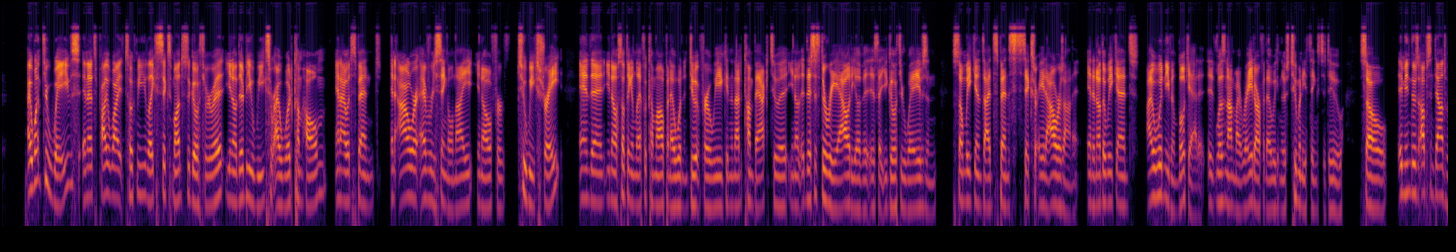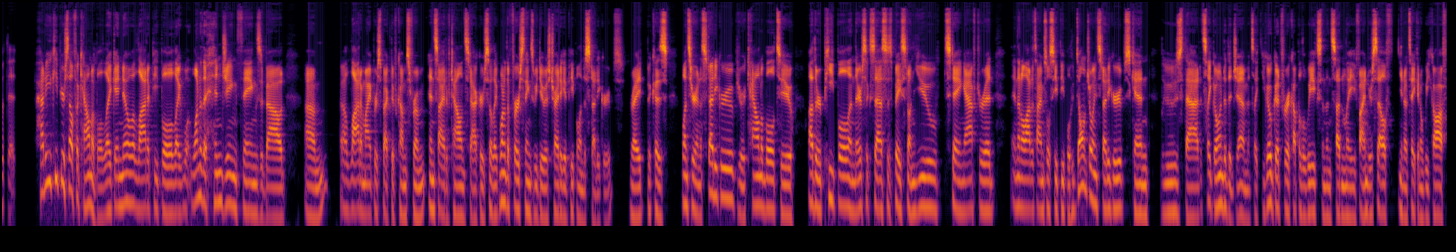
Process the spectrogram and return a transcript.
I went through waves, and that's probably why it took me like six months to go through it. You know, there'd be weeks where I would come home and I would spend an hour every single night, you know, for two weeks straight. And then, you know, something in life would come up and I wouldn't do it for a week. And then I'd come back to it. You know, this is the reality of it is that you go through waves. And some weekends I'd spend six or eight hours on it. And another weekend, I wouldn't even look at it. It wasn't on my radar for that weekend. There's too many things to do. So, I mean, there's ups and downs with it. How do you keep yourself accountable? Like, I know a lot of people, like, one of the hinging things about um, a lot of my perspective comes from inside of talent stackers so like one of the first things we do is try to get people into study groups right because once you're in a study group you're accountable to other people and their success is based on you staying after it and then a lot of times we'll see people who don't join study groups can lose that it's like going to the gym it's like you go good for a couple of weeks and then suddenly you find yourself you know taking a week off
